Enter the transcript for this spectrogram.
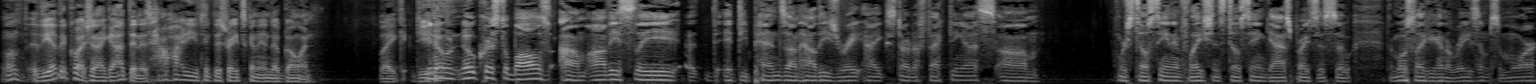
well, the other question I got then is how high do you think this rate's going to end up going? Like, do you, You think- know, no crystal balls. Um, obviously, uh, it depends on how these rate hikes start affecting us. Um, we're still seeing inflation, still seeing gas prices, so they're most likely going to raise them some more.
